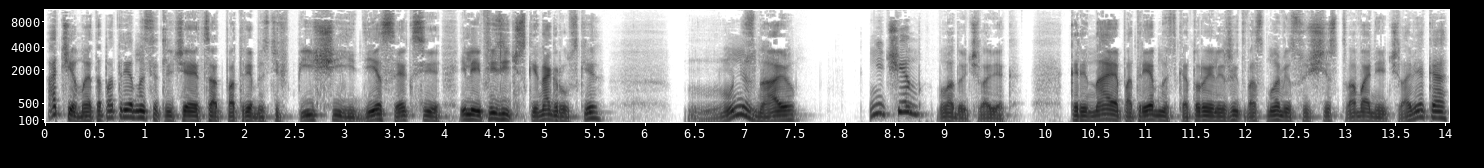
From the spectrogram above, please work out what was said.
А чем эта потребность отличается от потребности в пище, еде, сексе или физической нагрузке? Ну, не знаю. Ничем, молодой человек. Коренная потребность, которая лежит в основе существования человека,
